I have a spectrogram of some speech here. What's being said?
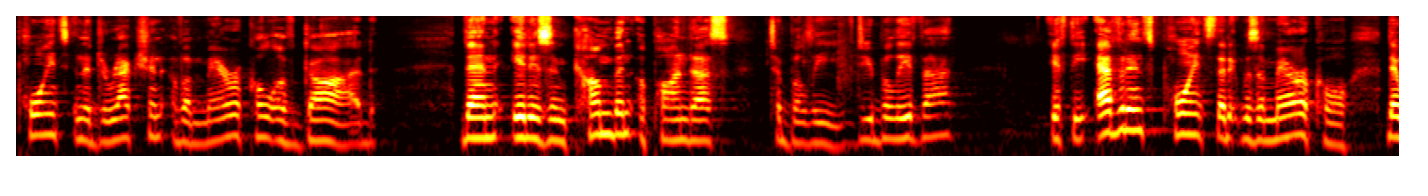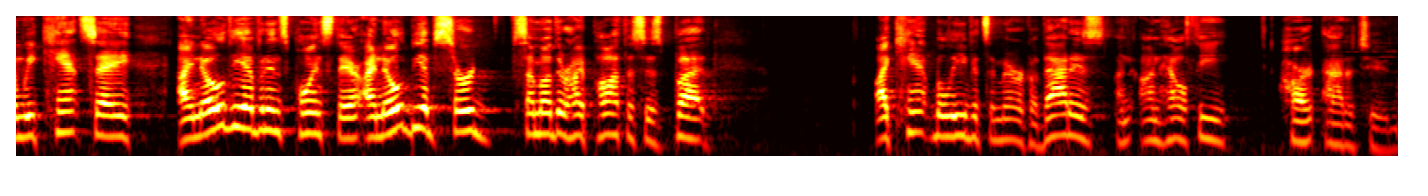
points in the direction of a miracle of God, then it is incumbent upon us to believe. Do you believe that? If the evidence points that it was a miracle, then we can't say, I know the evidence points there. I know it'd be absurd, some other hypothesis, but I can't believe it's a miracle. That is an unhealthy heart attitude.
